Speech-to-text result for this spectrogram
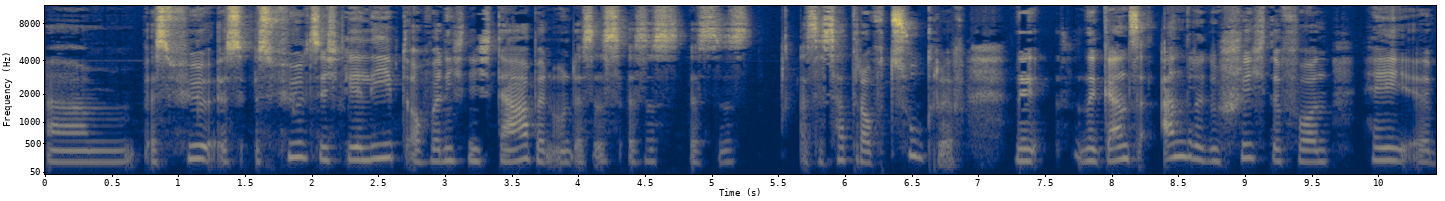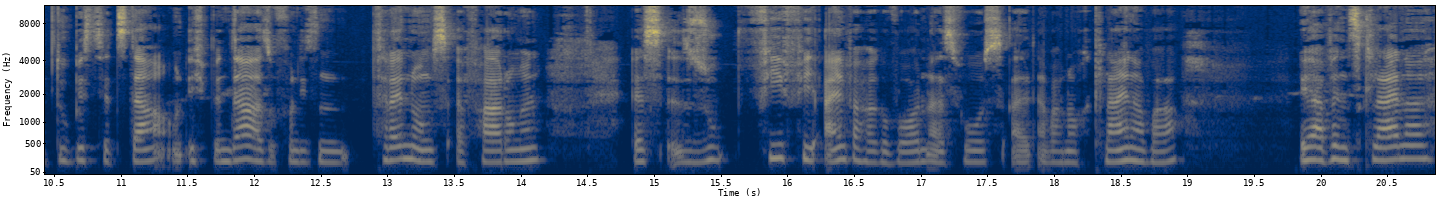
Ähm, es, fühl, es, es fühlt sich geliebt, auch wenn ich nicht da bin. Und es ist, es ist, es ist also es hat darauf Zugriff. Eine, eine ganz andere Geschichte von, hey, äh, du bist jetzt da und ich bin da, also von diesen Trennungserfahrungen ist so viel, viel einfacher geworden, als wo es halt einfach noch kleiner war. Ja, wenn es kleiner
